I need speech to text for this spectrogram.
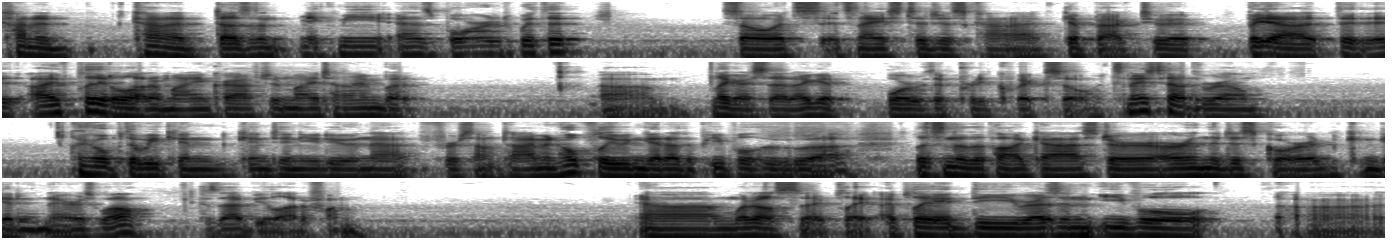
kind of kind of doesn't make me as bored with it. So it's it's nice to just kind of get back to it. But yeah, it, I've played a lot of Minecraft in my time, but um, like I said, I get bored with it pretty quick. So it's nice to have the realm. I hope that we can continue doing that for some time, and hopefully we can get other people who uh, listen to the podcast or are in the Discord can get in there as well, because that'd be a lot of fun. Um, what else did I play? I played the Resident Evil uh,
